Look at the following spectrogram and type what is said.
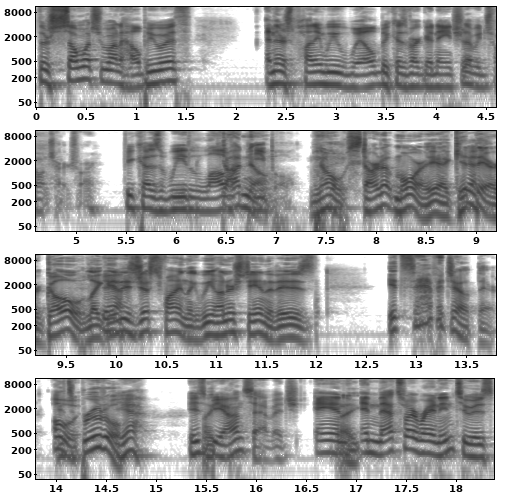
there's so much we want to help you with. And there's plenty we will because of our good nature that we just won't charge for. Because we love God, no. people. No, start up more. Yeah, get Yeah. there. Go. Like Yeah. it is just fine. Like we understand that it is it's savage out there. Oh, it's brutal. Yeah, is Like- beyond savage, and Like- and that's what I ran into is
